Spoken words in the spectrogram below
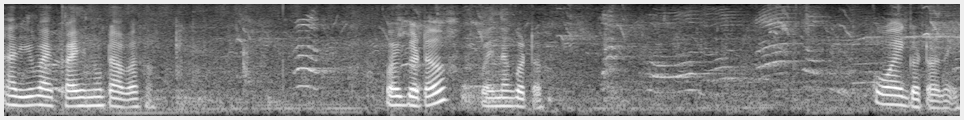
આરી વાઈફાઈનું ટાવર, હા. કોઈ ઘટ કોઈ ના ઘટ કોઈ ઘટ નહીં.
